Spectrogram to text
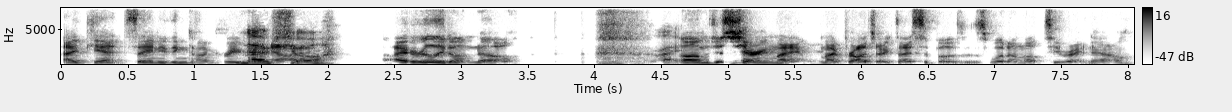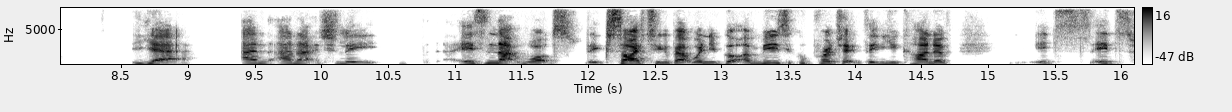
I can't say anything concrete. No, right sure. I, I really don't know. Right. Um, just sharing my my project, I suppose, is what I'm up to right now. Yeah, and and actually isn't that what's exciting about when you've got a musical project that you kind of it's it's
